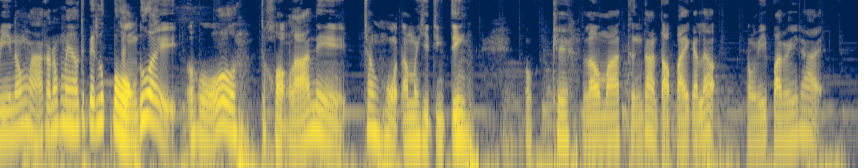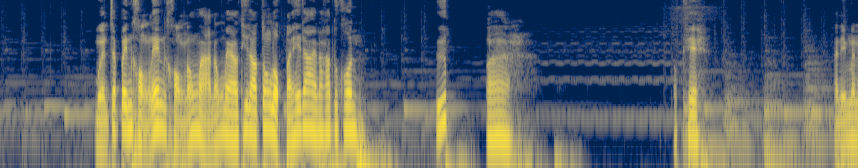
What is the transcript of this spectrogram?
มีน้องหมากับน้องแมวที่เป็นลูกโป่งด้วย โอ้โห เจ้าของร้านนี่ ช่างโหดอมหิตจริง ๆ โอเค เรามาถึงด่านต่อไปกันแล้ว ตรงนี้ปันไม่ได้ เหมือนจะเป็นของเล่นของน้องหมาน้องแมวที่เราต้องหลบไปให้ได้นะครับ ทุกคนฮึบอ่าโอเค อันนี้มัน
